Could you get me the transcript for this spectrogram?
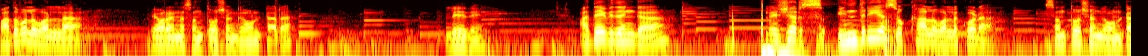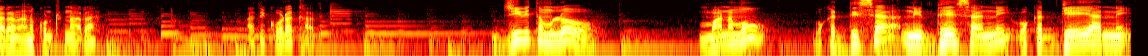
పదవుల వల్ల ఎవరైనా సంతోషంగా ఉంటారా? లేదే. అదేవిధంగా ప్లెజర్స్ ఇంద్రియ సుఖాల వల్ల కూడా సంతోషంగా ఉంటారని అనుకుంటున్నారా? అది కూడా కాదు. జీవితంలో మనము ఒక దిశ నిర్దేశాన్ని ఒక ధ్యేయాన్ని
